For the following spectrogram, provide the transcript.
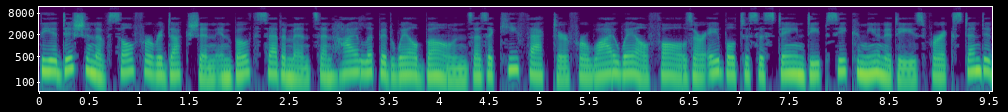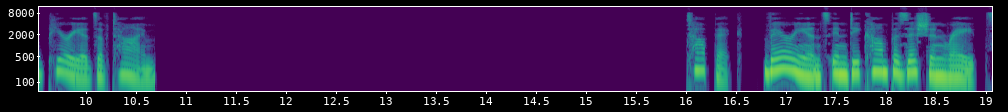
The addition of sulfur reduction in both sediments and high lipid whale bones is a key factor for why whale falls are able to sustain deep-sea communities for extended periods of time. Topic. Variance in decomposition rates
